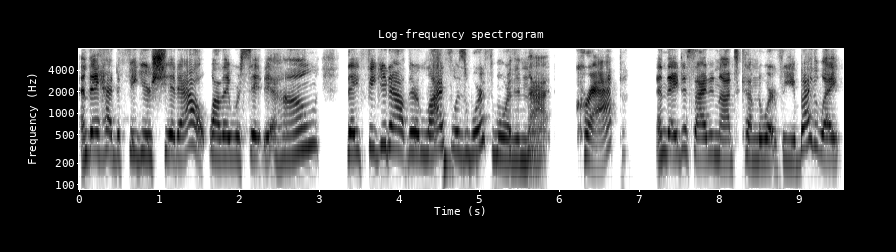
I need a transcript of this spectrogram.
and they had to figure shit out while they were sitting at home. They figured out their life was worth more than that crap. And they decided not to come to work for you. By the way,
